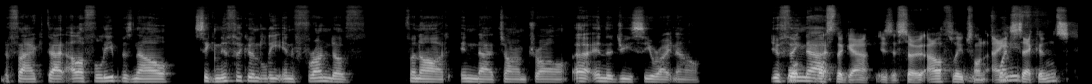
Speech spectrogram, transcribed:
the fact that Alaphilippe is now significantly in front of Van in that time trial uh, in the GC right now. You think what, that what's the gap? Is it so Alaphilippe's on 20, eight seconds,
